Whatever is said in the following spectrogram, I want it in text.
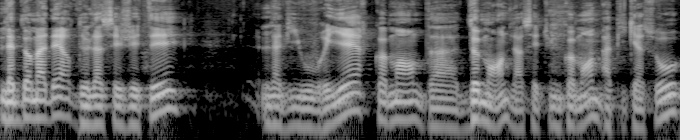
l'hebdomadaire de la CGT, La vie ouvrière, commande, demande, là c'est une commande à Picasso,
